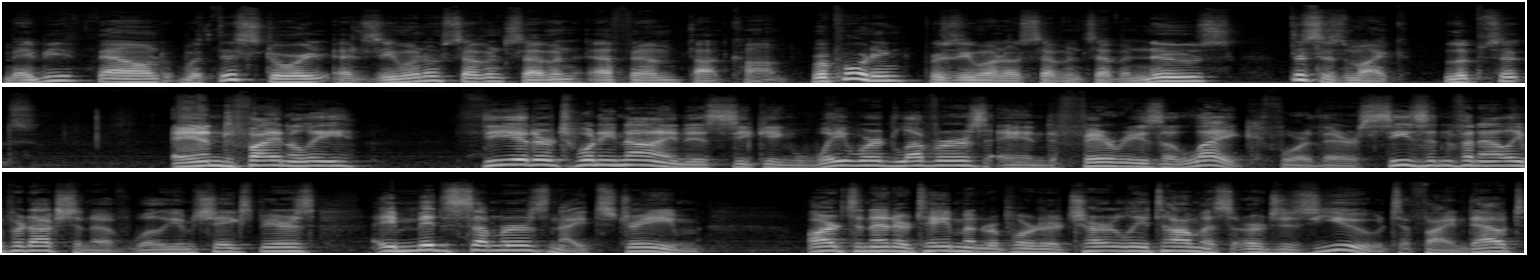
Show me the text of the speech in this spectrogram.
may be found with this story at z1077fm.com. Reporting for Z1077 News, this is Mike Lipsitz. And finally, Theater 29 is seeking wayward lovers and fairies alike for their season finale production of William Shakespeare's A Midsummer's Night's Dream. Arts and entertainment reporter Charlie Thomas urges you to find out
